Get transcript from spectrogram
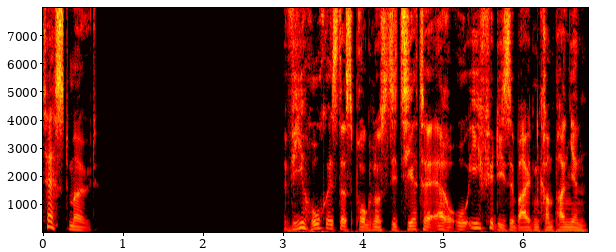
Test Mode Wie hoch ist das prognostizierte ROI für diese beiden Kampagnen?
